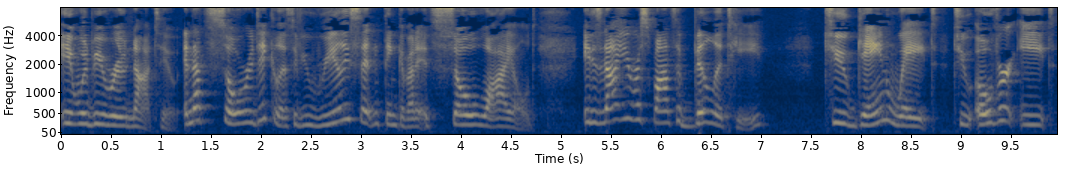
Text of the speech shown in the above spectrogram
it would be rude not to. And that's so ridiculous. If you really sit and think about it, it's so wild. It is not your responsibility to gain weight, to overeat,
